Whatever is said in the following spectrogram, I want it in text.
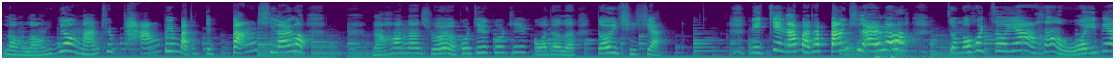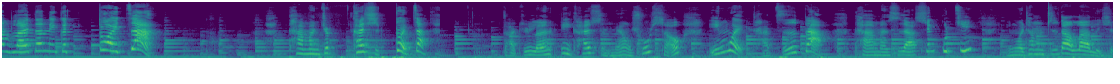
龙龙又拿去旁边把它给绑起来了。然后呢，所有咕叽咕叽国的人都一起想：你竟然把它绑起来了，怎么会这样？哼，我一定要来跟你个对战。他们就开始对战。大巨人一开始没有出手，因为他知道他们是要先咕叽，因为他们知道那里是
